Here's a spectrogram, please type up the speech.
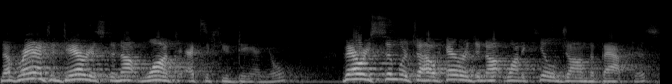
Now, granted, Darius did not want to execute Daniel, very similar to how Herod did not want to kill John the Baptist.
